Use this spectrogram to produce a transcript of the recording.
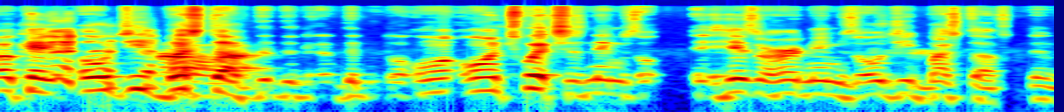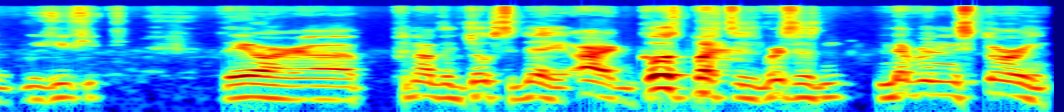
Okay. OG Bus Stuff. The- the- the- on, on Twitch, his name is his or her name is OG Bus Stuff. The- he- he- They are uh, putting out the jokes today. All right. Ghostbusters versus Neverending Story.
